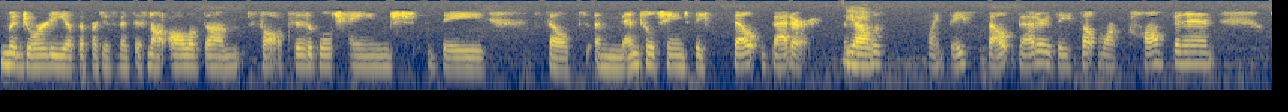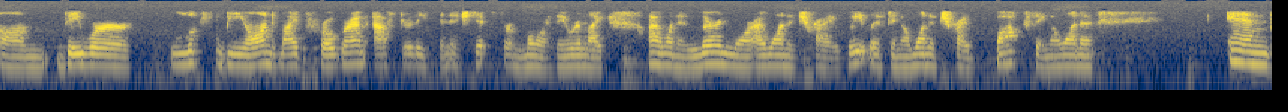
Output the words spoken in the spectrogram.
majority of the participants, if not all of them, saw physical change. They felt a mental change. They felt better. And yeah. that was the point. They felt better. They felt more confident. Um, they were looking beyond my program after they finished it for more. They were like, I want to learn more. I want to try weightlifting. I want to try boxing. I want to. And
